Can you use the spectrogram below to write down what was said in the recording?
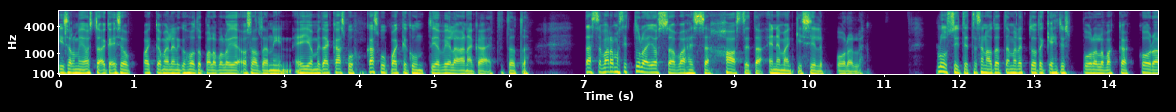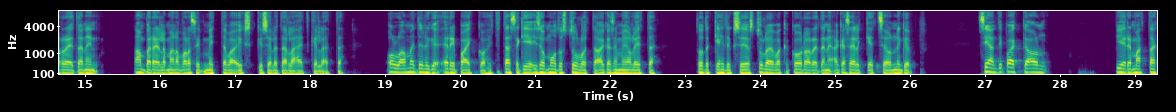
Iisalmi on aika iso paikka meille niin huoltopalvelujen osalta, niin ei ole mitään kasvu, kasvupaikkakuntia vielä ainakaan. Että tota, tässä varmasti tulee jossain vaiheessa haasteita enemmänkin sille puolelle. Plus sitten, että sanotaan, että meille tuotekehityspuolella vaikka koodareita, niin Tampereella meillä on varsin mittava yksikkö tällä hetkellä, että ollaan menty eri paikkoihin. Tässäkin on iso muutos tullut, että aikaisemmin oli, että tuotekehitykseen, jos tulee vaikka koodareita, niin aika selkeä, että se on niin sijaintipaikka on Vieremät tai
